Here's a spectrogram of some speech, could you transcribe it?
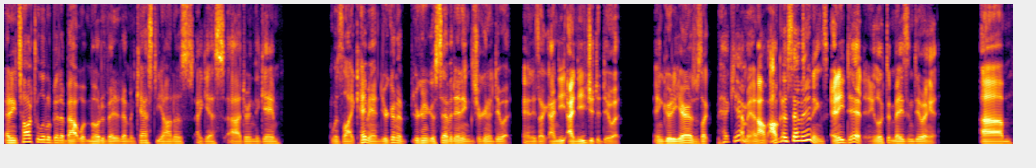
And he talked a little bit about what motivated him. And Castellanos, I guess, uh, during the game, was like, "Hey, man, you're gonna you're gonna go seven innings. You're gonna do it." And he's like, "I need I need you to do it." And Gutierrez was like, "Heck yeah, man, I'll I'll go seven innings," and he did, and he looked amazing doing it. Um,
